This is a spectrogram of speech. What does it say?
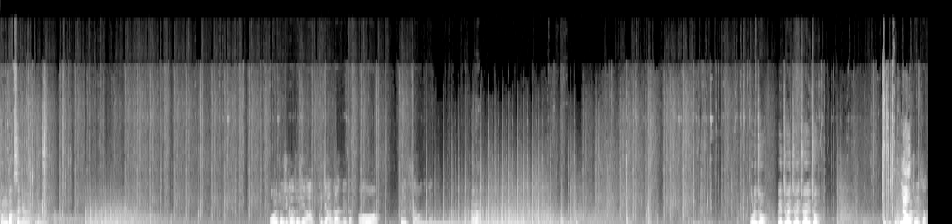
경박사냐 경우. 어 조심 가 조심 아, 굳이 안 가도 돼 일단 어 거기 싸우는데 알아. 오른쪽, 왼쪽, 왼쪽, 왼쪽, 왼쪽. Nope. 저기 있어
